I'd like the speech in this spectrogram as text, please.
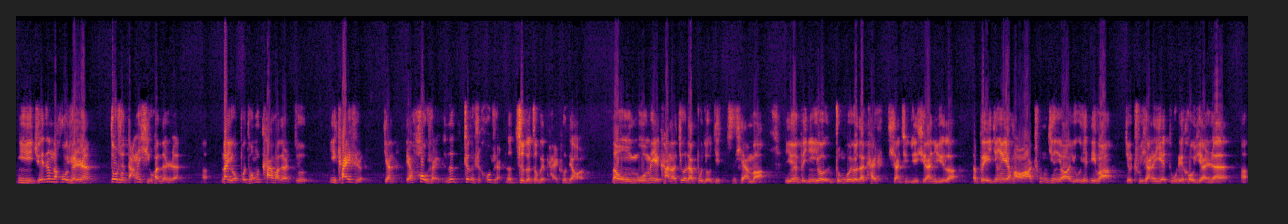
你决定的候选人都是党喜欢的人啊，那有不同看法的人就一开始将连候选人的正式候选人的资格都被排除掉了。那我们我们也看到，就在不久之之前吧，因为北京又中国又在开始向区级选举了。那北京也好啊，重庆也好，有些地方就出现了一些独立候选人啊，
